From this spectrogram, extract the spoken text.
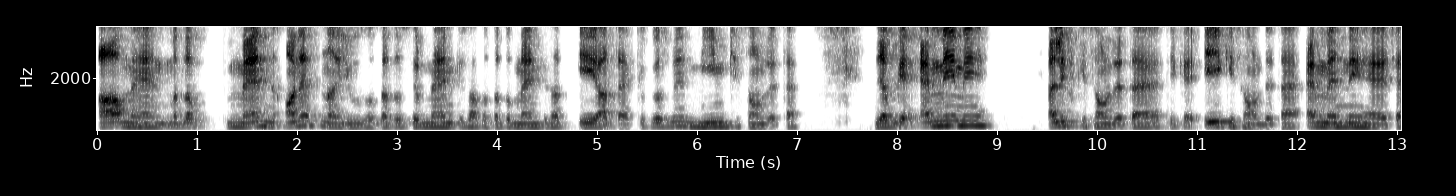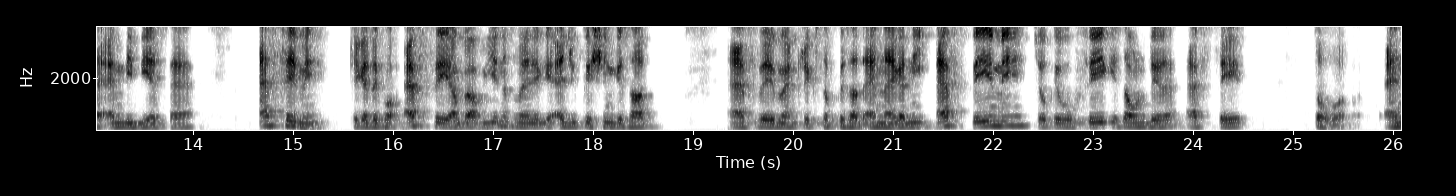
आ मैन मतलब मैन ऑनेस्ट ना यूज़ होता तो सिर्फ़ मैन के साथ होता तो मैन के साथ ए आता है, क्योंकि उसमें मीम की साउंड देता है। जबकि एम ए में अलिफ की साउंड देता है, ठीक है ए की साउंड देता है। एम एन ए है, चाहे एम बी बी एस है एफ़ ए में, ठीक है, देखो एफ़ ए अब आप ये ना समझिए कि एजुकेशन के साथ एफ़ ए मैट्रिक सबके साथ एन आएगा। नहीं एफ़ ए में जो कि वो फे की साउंड दे रहा है एफ़ ए तो एन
